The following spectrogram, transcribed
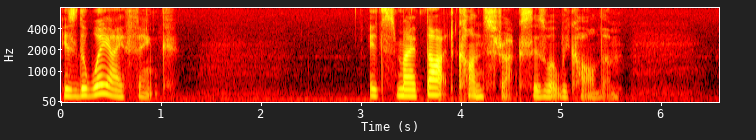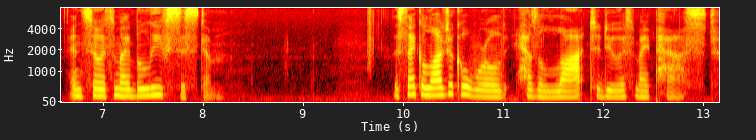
is the way I think. It's my thought constructs, is what we call them. And so it's my belief system. The psychological world has a lot to do with my past.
